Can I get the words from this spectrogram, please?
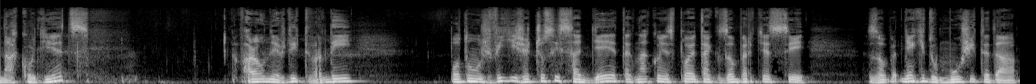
nakoniec faraón je vždy tvrdý, potom už vidí, že čo si sa deje, tak nakoniec povie, tak zoberte si zober, nech idú muži teda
